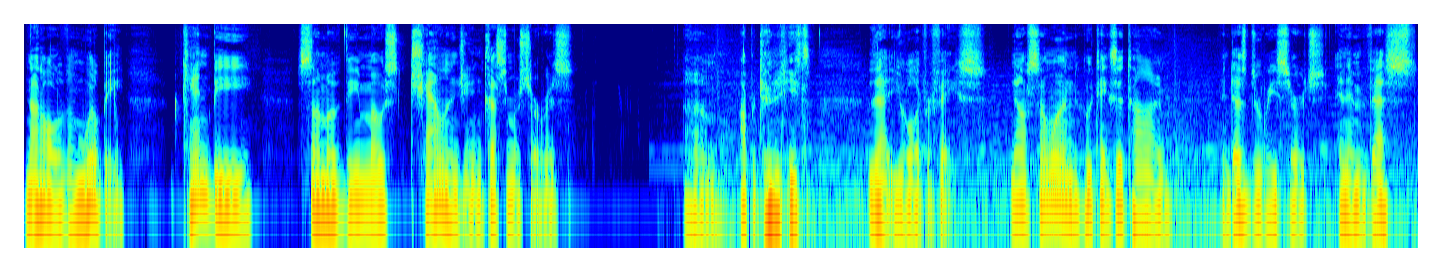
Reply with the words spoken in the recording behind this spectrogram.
not all of them will be, can be some of the most challenging customer service um, opportunities that you will ever face. Now, someone who takes the time and does the research and invests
